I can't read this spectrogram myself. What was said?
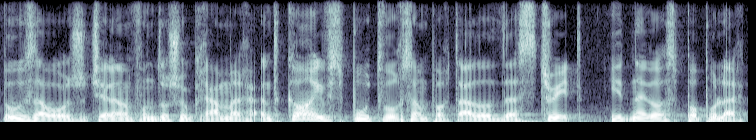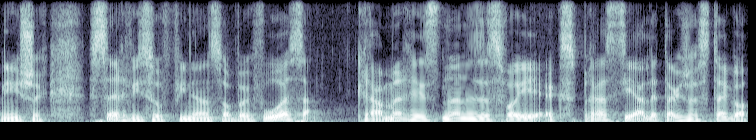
był założycielem funduszu Cramer Co i współtwórcą portalu The Street, jednego z popularniejszych serwisów finansowych w USA. Kramer jest znany ze swojej ekspresji, ale także z tego,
